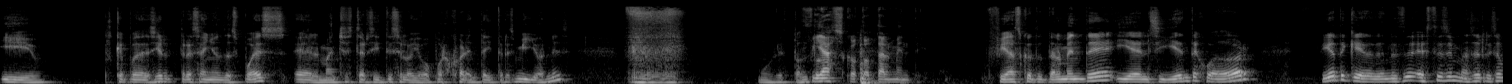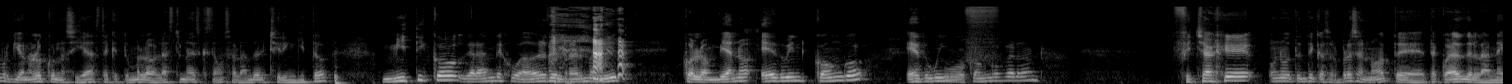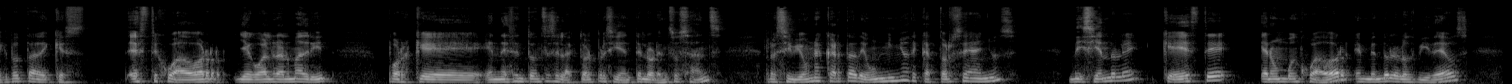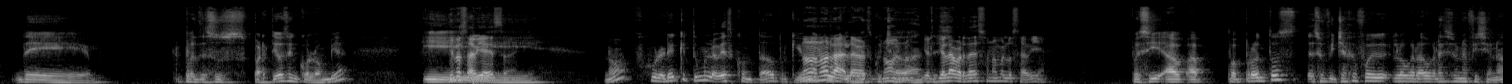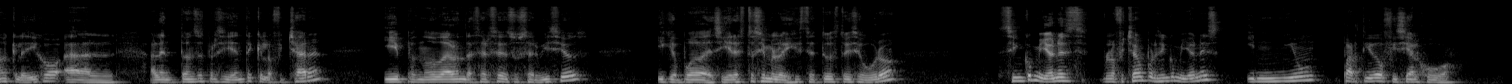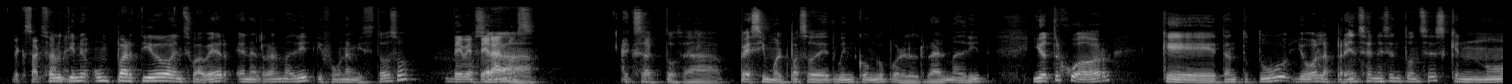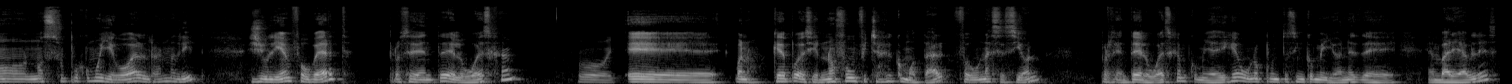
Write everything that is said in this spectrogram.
y pues, ¿qué puede decir? Tres años después, el Manchester City se lo llevó por 43 millones. Muy tonto. Fiasco totalmente. Fiasco totalmente. Y el siguiente jugador, fíjate que este, este, se me hace risa porque yo no lo conocía hasta que tú me lo hablaste una vez que estamos hablando del chiringuito. Mítico, grande jugador del Real Madrid, colombiano Edwin Congo. Edwin Congo, perdón. Fichaje, una auténtica sorpresa, ¿no? ¿Te, ¿Te acuerdas de la anécdota de que este jugador llegó al Real Madrid porque en ese entonces el actual presidente Lorenzo Sanz recibió una carta de un niño de 14 años diciéndole que este era un buen jugador, enviándole los videos de pues de sus partidos en Colombia y yo no sabía eso. No, juraría que tú me lo habías contado porque yo no, no, la, escuchado antes. Yo, yo, la verdad eso no me lo sabía. Pues sí, a, a, pronto su fichaje fue logrado gracias a un aficionado que le dijo al, al entonces presidente que lo fichara y pues no dudaron de hacerse de sus servicios. ¿Y qué puedo decir? Esto sí me lo dijiste tú, estoy seguro. 5 millones, lo ficharon por 5 millones y ni un partido oficial jugó. Exactamente. Solo tiene un partido en su haber en el Real Madrid y fue un amistoso. De veteranos. Exacto, o sea, pésimo el paso de Edwin Congo por el Real Madrid. Y otro jugador que tanto tú, yo, la prensa en ese entonces, que no, no supo cómo llegó al Real Madrid, Julien Faubert, procedente del West Ham. Eh, bueno, ¿qué puedo decir? No fue un fichaje como tal, fue una sesión presidente del West Ham, como ya dije, 1.5 millones de en variables.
